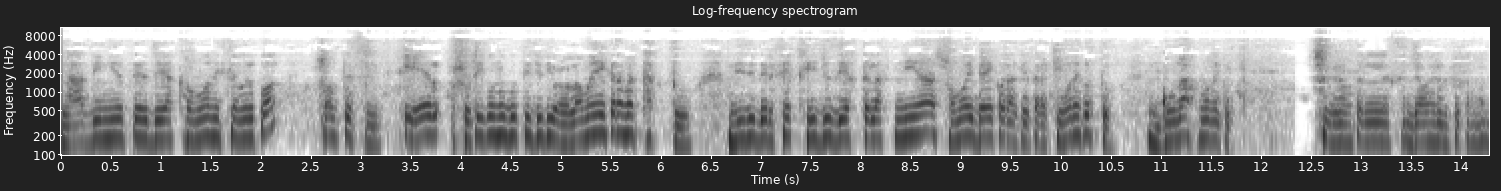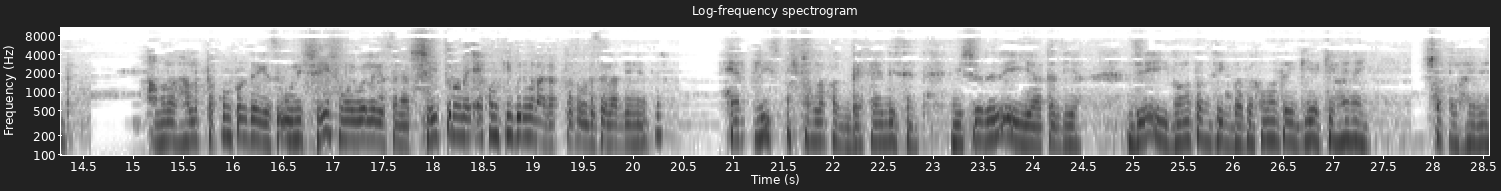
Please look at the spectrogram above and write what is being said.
লাদিনিয়তের যে আক্রমণ ইসলামের উপর চলতেছে, এর সঠিক অনুভূতি যদি কেরামের থাকতো, নিজেদের ফেকি জুজি এখতলাফ নিয়ে সময় ব্যয় করাকে তারা কি মনে করত? গুনাহ মনে করত। সুবির মধ্যে আমরা হালতটা কোন পর্যায়ে গেছে? উনি সেই সময় বলে গেছেন, আর সেই তুলনায় এখন কি পরিমাণ আঘাতটা চলতেছে লাদিনিয়াতের? এরপরে স্পষ্ট আল্লাহাক দেখাই দিচ্ছেন মিশরের এই ইয়াটা দিয়া যে এই গণতান্ত্রিক ভাবে ক্ষমতায় গিয়ে কি হয় নাই? সফল হয়নি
